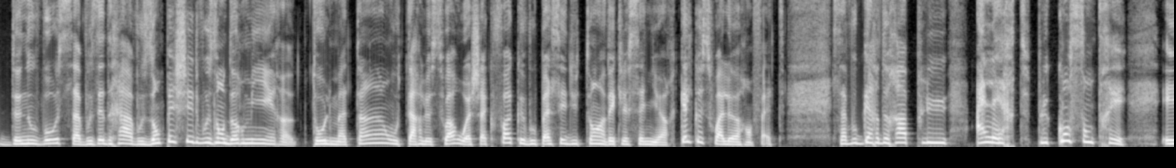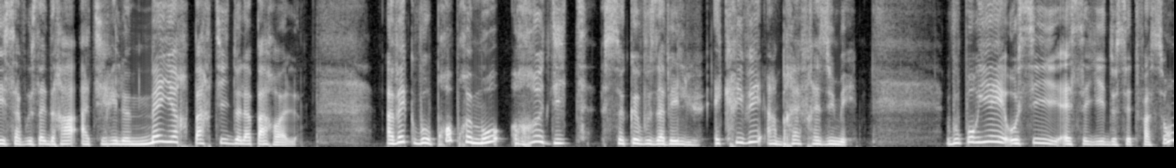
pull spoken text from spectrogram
De nouveau, ça vous aidera à vous empêcher de vous endormir tôt le matin ou tard le soir ou à chaque fois que vous passez du temps avec le Seigneur, quelle que soit l'heure en fait. Ça vous gardera plus alerte, plus concentré et ça vous aidera à tirer le meilleur parti de la parole. Avec vos propres mots, redites ce que vous avez lu. Écrivez un bref résumé. Vous pourriez aussi essayer de cette façon,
